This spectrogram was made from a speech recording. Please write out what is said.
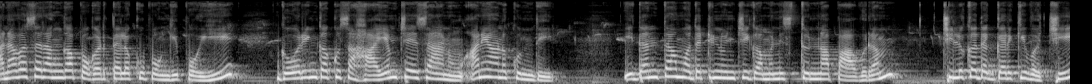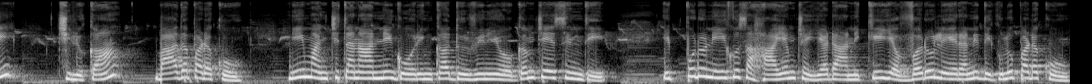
అనవసరంగా పొగడ్తలకు పొంగిపోయి గోరింకకు సహాయం చేశాను అని అనుకుంది. ఇదంతా మొదటి నుంచి గమనిస్తున్న పావురం చిలుక దగ్గరికి వచ్చి చిలుక బాధపడకు. నీ మంచితనాన్ని గోరింక దుర్వినియోగం చేసింది. ఇప్పుడు నీకు సహాయం చెయ్యడానికి ఎవ్వరూ లేరని దిగులు పడకు.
